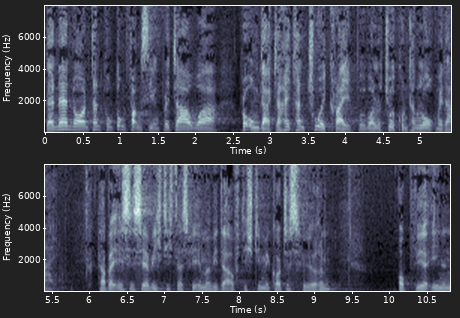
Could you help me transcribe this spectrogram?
แต่แน่นอนท่านคงต้องฟังเสียงพระเจ้าว่า พระองค์อยากจะให้ท่านช่วยใคร เพราะว่าเราช่วยคนทั้งโลกไม่ได้ Dabei ist es sehr wichtig, dass wir immer wieder auf die Stimme Gottes hören, ob wir ihnen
